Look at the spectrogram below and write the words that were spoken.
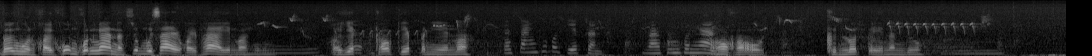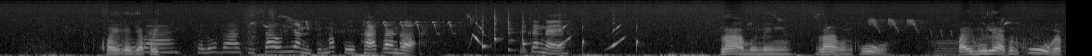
เบิ่งพุ่นข่อยคุ้มคนงานน่ะซุ่มมือไส้ข่อยผ้าเห็นบ่เห็นข่อยเฮ็ดเขาเก็บอันนี้เห็นบ่แต่สั่งคือบ่เก็บซั่นลาคุมคนงานอ๋อเขาขึ้นรถไปนั่นอยู่ข่อยก็อยากไปสรุปว่าสิเศร้าเรียนสิมาปลูกผักบ้านเถอะหรือจังไดล่ามือหนึงล่าคุณครู่ ไปมือแรกคุณครู่แบบ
